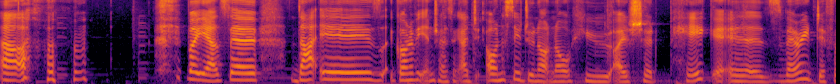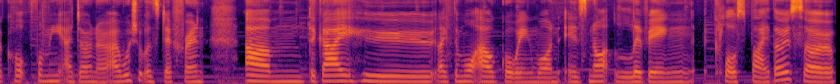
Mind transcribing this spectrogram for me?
uh, but yeah, so that is going to be interesting. I honestly do not know who I should pick. It is very difficult for me. I don't know. I wish it was different. Um, the guy who, like the more outgoing one, is not living close by though. So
